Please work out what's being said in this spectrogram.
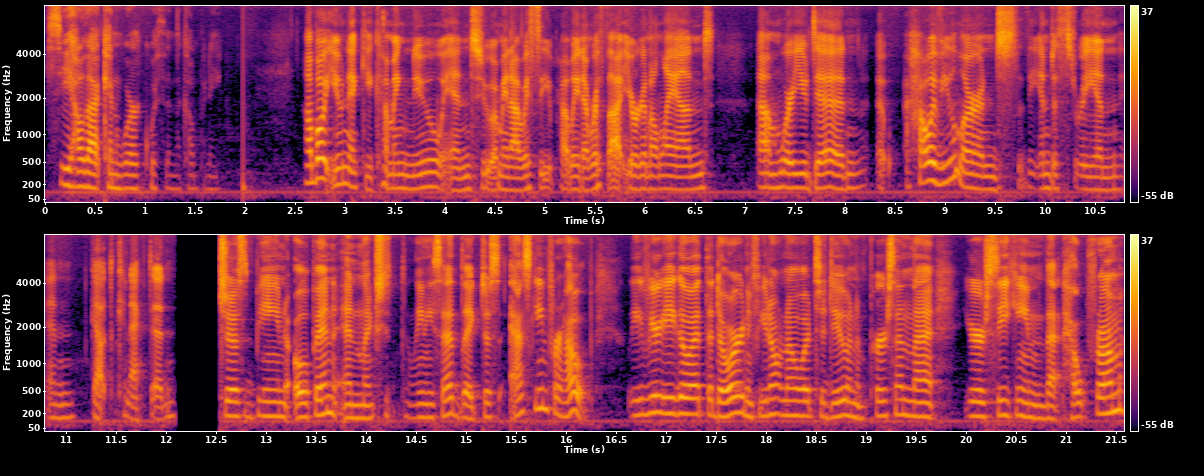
see how that can work within the company. How about you, Nikki, coming new into? I mean, obviously, you probably never thought you were going to land um, where you did. How have you learned the industry and, and got connected? Just being open and like she, Delaney said, like just asking for help. Leave your ego at the door, and if you don't know what to do, and a person that you're seeking that help from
